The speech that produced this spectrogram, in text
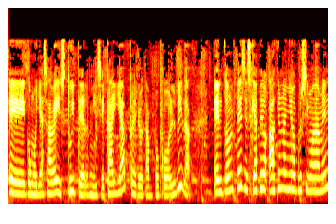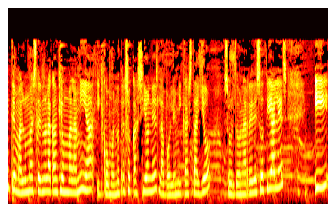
eh, como ya sabéis, Twitter ni se calla, pero tampoco olvida. Entonces, es que hace, hace un año aproximadamente Maluma estrenó la canción Mala Mía y como en otras ocasiones la polémica estalló, sobre todo en las redes sociales, y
